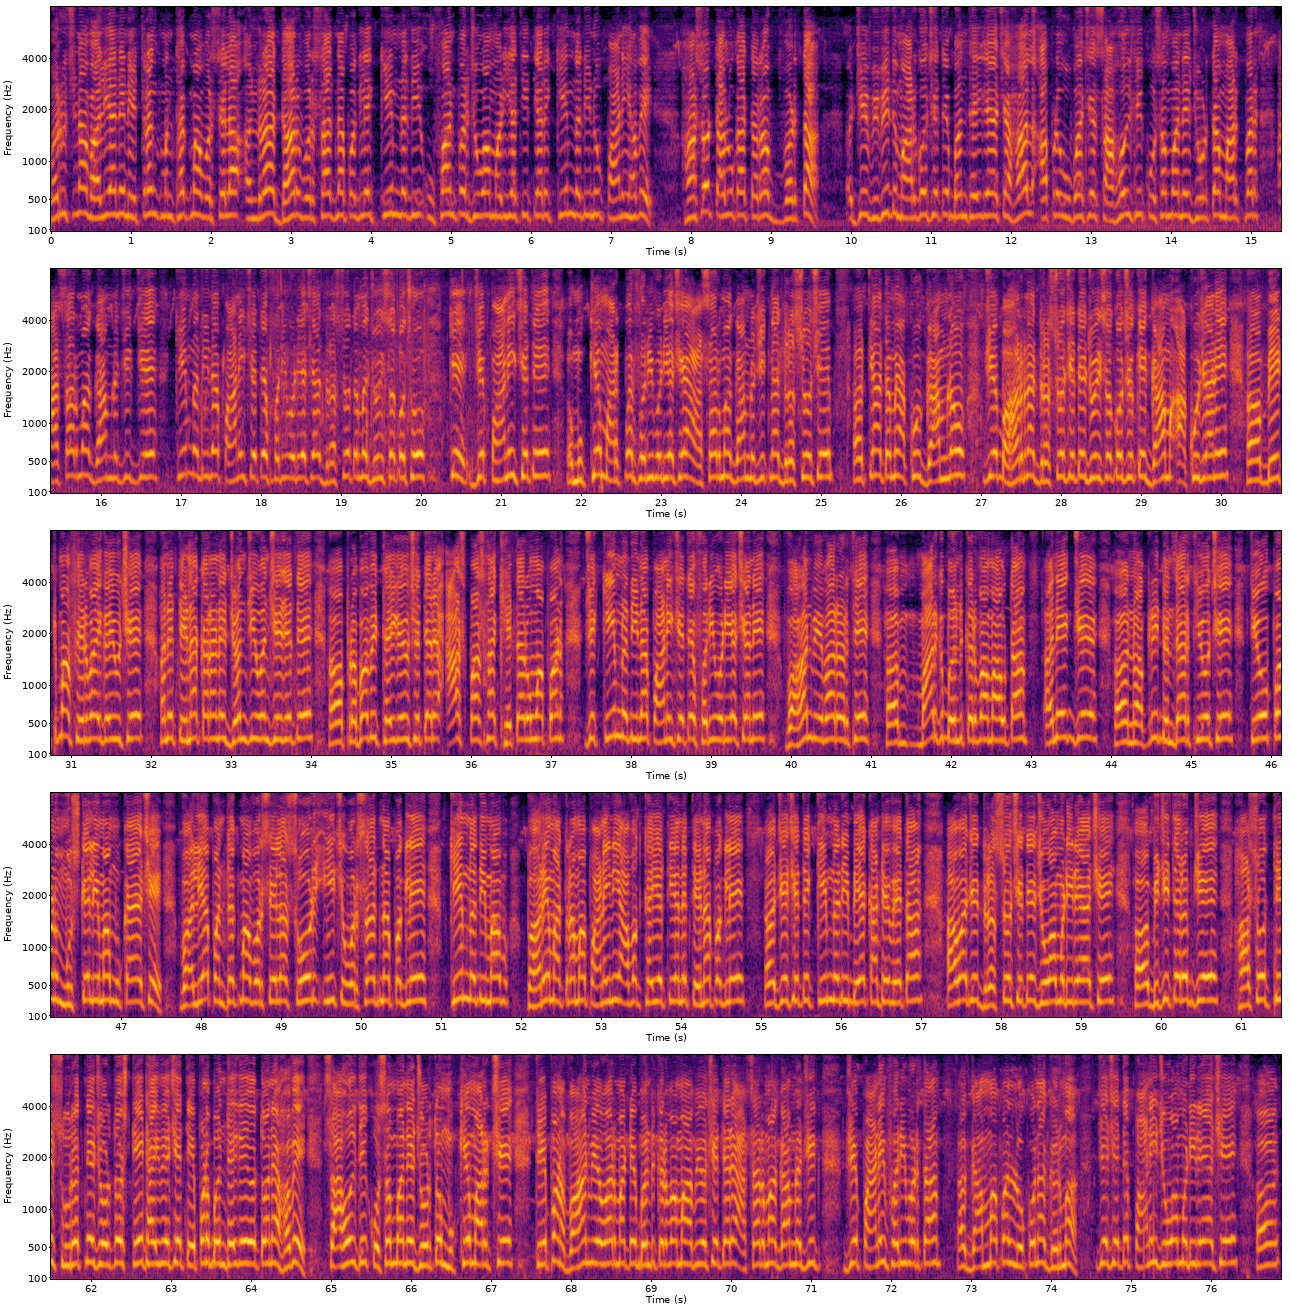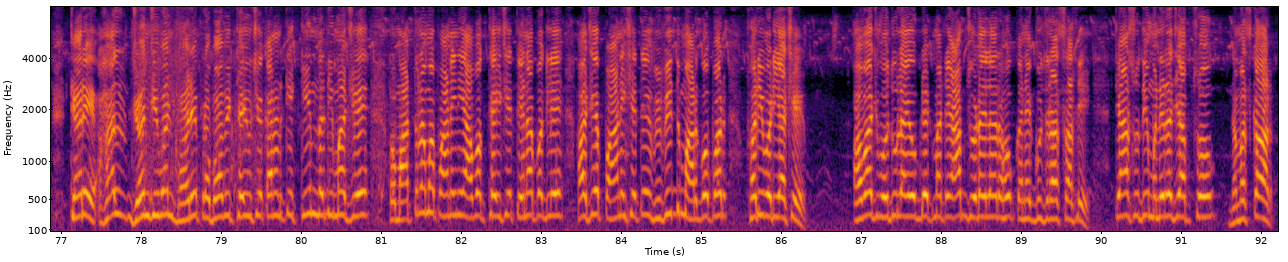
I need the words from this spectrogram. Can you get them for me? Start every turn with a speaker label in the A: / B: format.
A: ભરૂચના વાલિયા અને નેત્રંગ પંથકમાં વરસેલા અનરાધાર વરસાદના પગલે કીમ નદી ઉફાન પર જોવા મળી હતી, ત્યારે કીમ નદીનું પાણી હવે હાંસોદ તાલુકા તરફ વળતા જે વિવિધ માર્ગો છે તે બંધ થઈ ગયા છે. હાલ આપણે ઊભા છે સાહોલથી કોસંબાને જોડતા માર્ગ પર. આસારમાં ગામ નજીક જે કીમ નદીના પાણી છે તે ફરી વળ્યા છે. આ દ્રશ્યો તમે જોઈ શકો છો કે જે પાણી છે તે મુખ્ય માર્ગ પર ફરી વળ્યા છે. આ આસારમાં ગામ નજીકના દ્રશ્યો છે. ત્યાં તમે આખું ગામનો જે બહારના દ્રશ્યો છે તે જોઈ શકો છો કે ગામ આખું જાણે બેટમાં ફેરવાઈ ગયું છે અને તેના કારણે જનજીવન છે જે તે પ્રભાવિત થઈ ગયું છે. ત્યારે આસપાસના ખેતરોમાં પણ જે કીમ નદીના પાણી છે તે ફરી વળ્યા છે અને વાહન વ્યવહાર અર્થે માર્ગ બંધ કરવામાં આવતા અનેક જે નોકરી ધંધાર્થીઓ છે, તેઓ પણ મુશ્કેલીમાં મુકાયા છે. વાલિયા પંથકમાં વરસેલા સોળ ઇંચ વરસાદના પગલે કીમ નદીમાં ભારે માત્રામાં પાણીની આવક થઈ હતી અને તેના પગલે જે છે તે કીમ નદી બે કાંઠે વહેતા આવા જે દ્રશ્યો છે તે જોવા મળી રહ્યા છે. બીજી તરફ જે હાંસોદથી સુરતને જોડતો સ્ટેટ હાઈવે છે તે પણ બંધ થઈ ગયો હતો અને હવે સાહોલથી કોસંબાને જોડતો મુખ્ય માર્ગ છે તે પણ વાહન વ્યવહાર માટે બંધ કરવામાં આવ્યો છે ત્યારે આસારમાં ગામ નજીક જે પાણી ફરી વળતા ગામમાં પણ લોકોના ઘરમાં જે છે તે પાણી જોવા મળી રહ્યા છે. ત્યારે હાલ જનજીવન ભારે પ્રભાવિત થયું છે કારણ કે કીમ નદીમાં જે માત્રામાં પાણીની આવક થઈ છે તેના પગલે આ જે પાણી છે તે વિવિધ માર્ગો પર ફરી વળ્યા છે. આવા જ વધુ લાઈવ અપડેટ માટે આપ જોડાયેલા રહો કનેક્ટ ગુજરાત સાથે. ત્યાં સુધી મને રજા આપશો. નમસ્કાર.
